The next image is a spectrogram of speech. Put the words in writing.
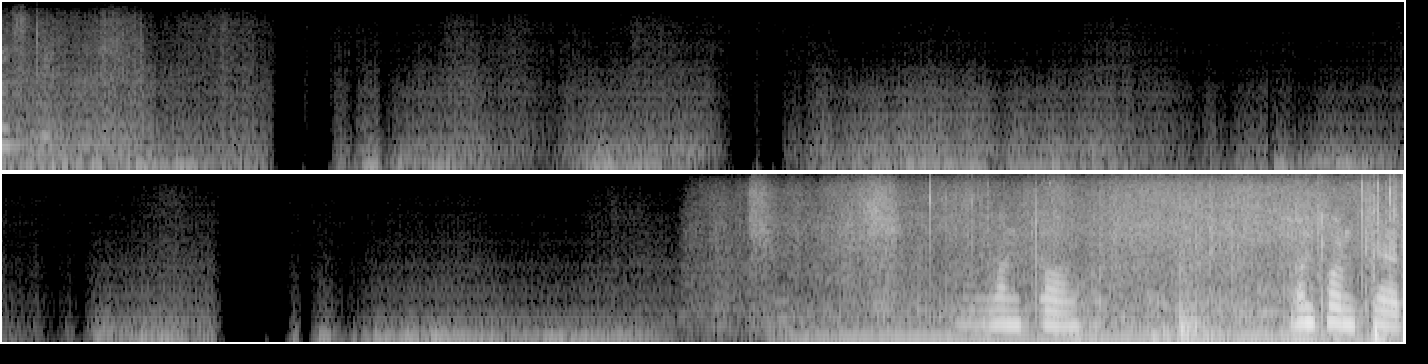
এটা ছোটো One pound. One pound cake.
